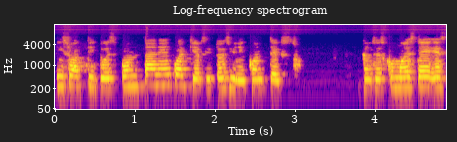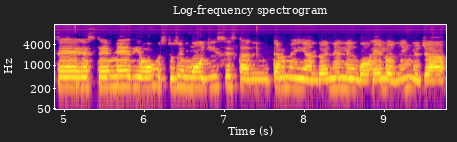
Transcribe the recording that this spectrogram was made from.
y su actitud espontánea en cualquier situación y contexto. Entonces, como este, este, este medio, estos emojis se están intermediando en el lenguaje de los niños, ya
